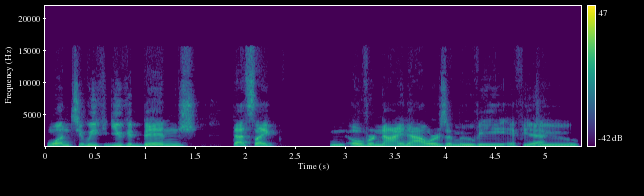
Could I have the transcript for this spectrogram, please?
one, two. We could, you could binge. That's like over nine hours a movie if you Yeah. do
